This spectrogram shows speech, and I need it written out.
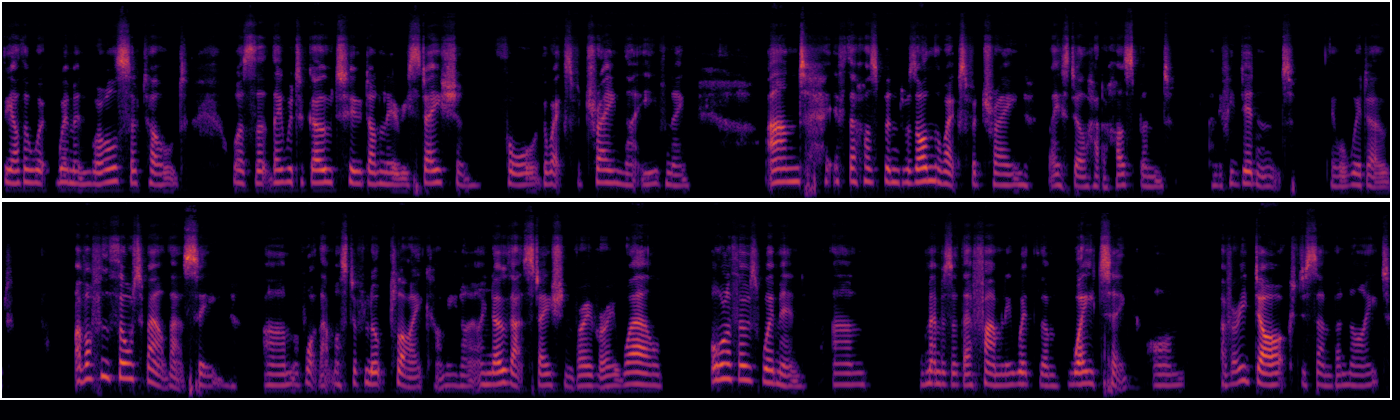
the other w- women were also told was that they were to go to Dunleary station for the Wexford train that evening. And if the husband was on the Wexford train, they still had a husband. And if he didn't, they were widowed. I've often thought about that scene, um, of what that must have looked like. I mean, I, I know that station very, very well. All of those women and members of their family with them waiting on a very dark December night,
